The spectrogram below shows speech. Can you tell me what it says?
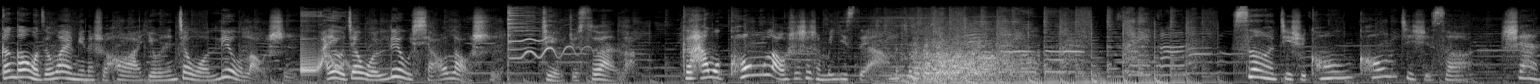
刚刚我在外面的时候啊，有人叫我六老师，还有叫我六小老师，这也就算了，可喊我空老师是什么意思呀？色即是空，空即是色，善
